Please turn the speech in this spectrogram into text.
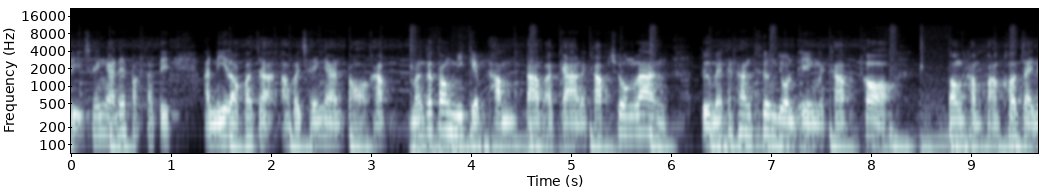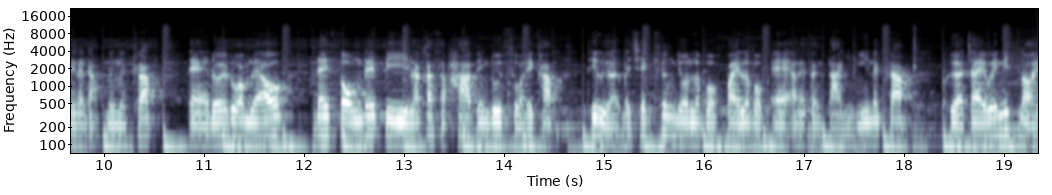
ติ ใช้งานได้ปกติ อันนี้เราก็จะเอาไปใช้งานต่อครับ มันก็ต้องมีเก็บทำตามอาการนะครับ ช่วงล่าง หรือแม้กระทั่งเครื่องยนต์เองนะครับ ก็ ต้องทำความเข้าใจในระดับหนึ่งนะครับ แต่โดยรวมแล้วได้ทรงได้ปีแล้วก็สภาพยังดูสวยครับ ที่เหลือไปเช็คเครื่องยนต์ระบบไฟระบบแอร์อะไรต่างๆ อย่างนี้นะครับเผื่อใจไว้นิดหน่อย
